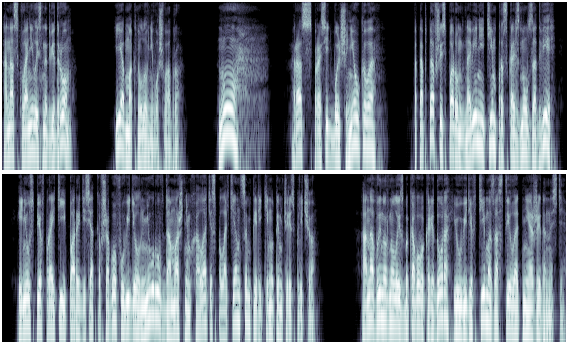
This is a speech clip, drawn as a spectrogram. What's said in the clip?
она склонилась над ведром и обмакнула в него швабру. Ну, раз спросить больше не у кого... Потоптавшись пару мгновений, Тим проскользнул за дверь и, не успев пройти и пары десятков шагов, увидел Нюру в домашнем халате с полотенцем, перекинутым через плечо. Она вынырнула из бокового коридора и, увидев Тима, застыла от неожиданности.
